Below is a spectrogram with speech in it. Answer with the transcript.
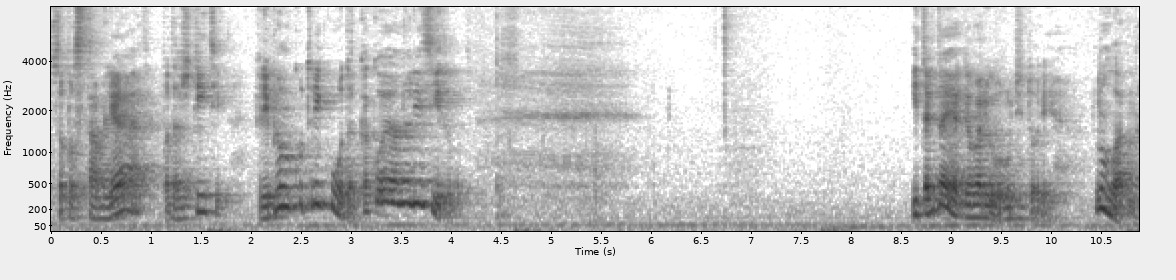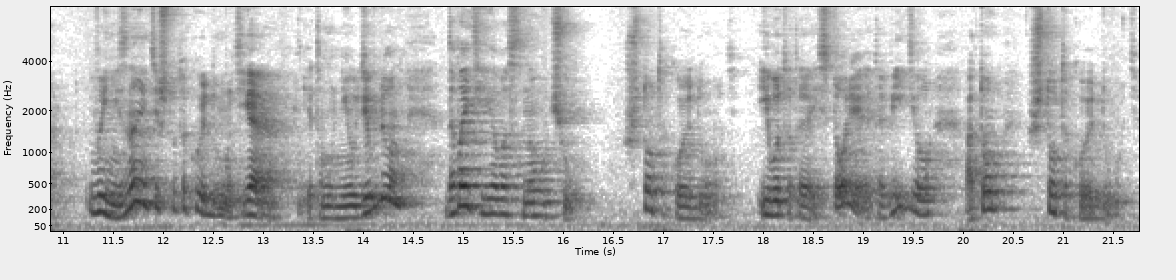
сопоставлять. Подождите, ребенку три года, какое анализировать? И тогда я говорю аудитории, ну ладно, вы не знаете, что такое думать, я этому не удивлен. Давайте я вас научу, что такое думать. И вот эта история, это видео о том, что такое думать.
